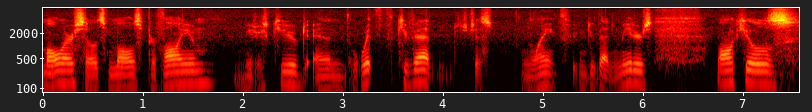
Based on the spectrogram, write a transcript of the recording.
molar, so it's moles per volume, meters cubed, and the width of the cuvette is just length. We can do that in meters. Molecules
